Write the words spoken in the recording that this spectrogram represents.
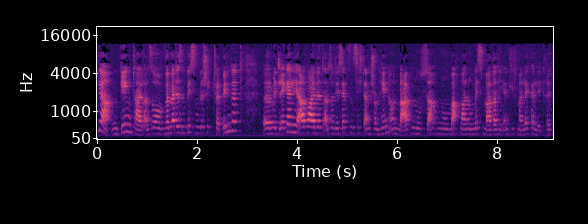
Ja, im Gegenteil. Also wenn man das ein bisschen geschickt verbindet, äh, mit Leckerli arbeitet, also die setzen sich dann schon hin und warten, nur sagen, nur mach mal, nur miss mal, dass ich endlich mal Leckerli kriege.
